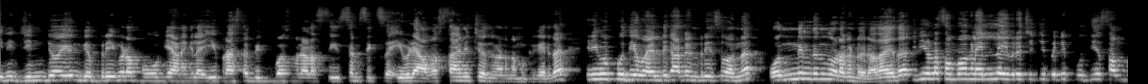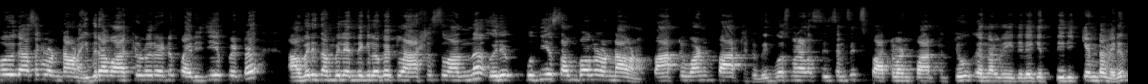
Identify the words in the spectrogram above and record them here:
ഇനി ജിൻഡോയും ഗബ്രിയും കൂടെ പോവുകയാണെങ്കിൽ ഈ പ്രാവശ്യത്തെ Big Boss Malayalam season six ഇവിടെ അവസാനിച്ചു എന്ന് വേണം നമുക്ക് കരുതാൻ. ഇനിയിപ്പോ പുതിയ വൈൽഡ് കാർഡ് എൻട്രീസ് വന്ന് ഒന്നിൽ നിന്ന് തുടങ്ങേണ്ടി വരും. അതായത് ഇനിയുള്ള സംഭവങ്ങളെല്ലാം ഇവരെ ചുറ്റിപ്പറ്റി പുതിയ സംഭവ വികാസങ്ങൾ ഉണ്ടാവണം. ഇവരെ ബാക്കിയുള്ളവരുമായിട്ട് പരിചയപ്പെട്ട് അവർ തമ്മിൽ എന്തെങ്കിലുമൊക്കെ ക്ലാഷസ് വന്ന് ഒരു പുതിയ സംഭവങ്ങൾ ഉണ്ടാവണം. Part one part two Big Boss Malayalam season six part one part two എന്നുള്ള രീതിയിലേക്ക് തിരിക്കേണ്ടി വരും.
